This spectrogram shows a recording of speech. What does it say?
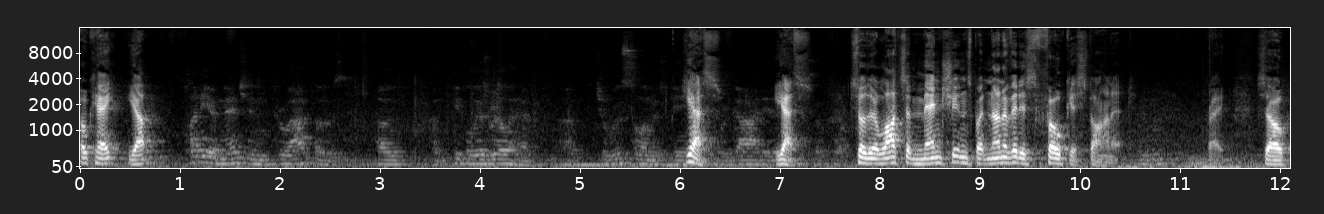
Okay, yep. Plenty of mention throughout those of, of people of Israel and of, Jerusalem as being Yes. where God is. Yes. so. So there are lots of mentions, but none of it is focused on it. Mm-hmm. Right. So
